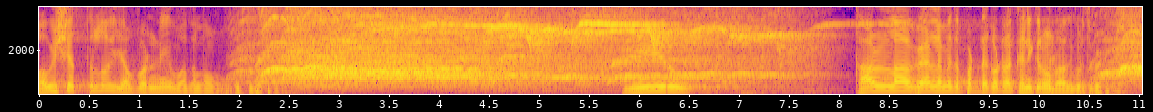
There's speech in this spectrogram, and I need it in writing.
భవిష్యత్తులో ఎవరిని వదలం గుర్తుపెట్టు మీరు కాళ్ళ వేళ్ళ మీద పడ్డ కూడా నాకు కనికరం రాదు గుర్తుపెట్టుకోండి.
